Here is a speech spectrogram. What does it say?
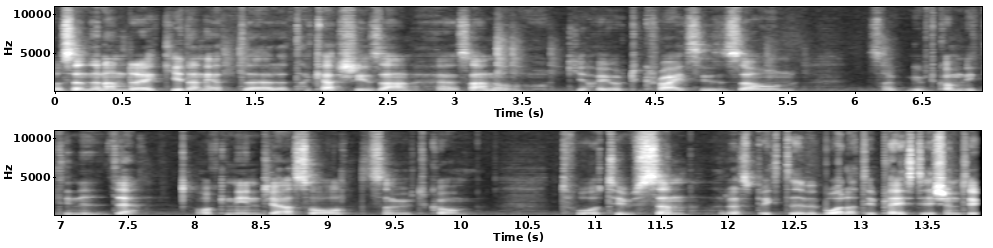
Och sen den andra killen heter Takashi Sano eh, och har gjort Crisis Zone som utkom 99 och Ninja Assault som utkom 2000 respektive båda till Playstation 2.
